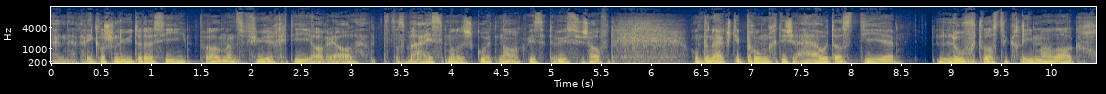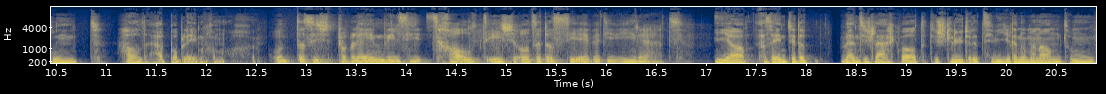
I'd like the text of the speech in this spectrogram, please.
ein Regelschleuder sein, vor allem wenn es feuchte Areal hat. Das weiß man, das ist gut nachgewiesen in der Wissenschaft. Und der nächste Punkt ist auch, dass die Luft, die aus der Klimaanlage kommt, halt auch Probleme kann machen Und das ist das Problem, weil sie zu kalt ist oder dass sie eben die Viren hat? Ja, also entweder, wenn sie schlecht gewartet ist, schleudern sie Viren umeinander. Darum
